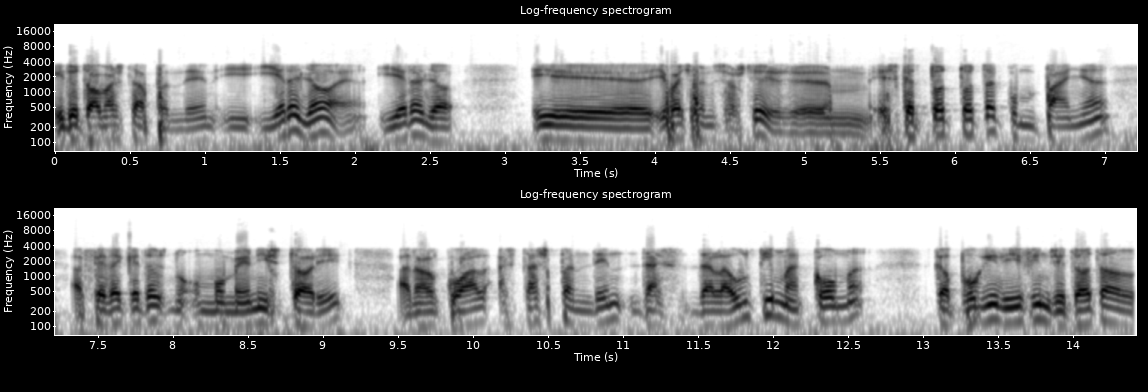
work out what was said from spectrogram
i tothom està pendent, i, i era allò, eh? I era allò. I, i vaig pensar, hòstia, és, és que tot, tot acompanya a fer d'aquest un moment històric en el qual estàs pendent de, de l'última coma que pugui dir fins i tot el,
